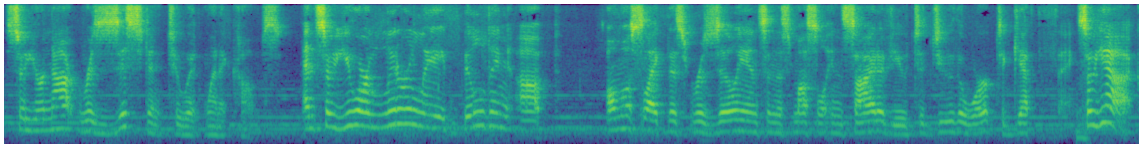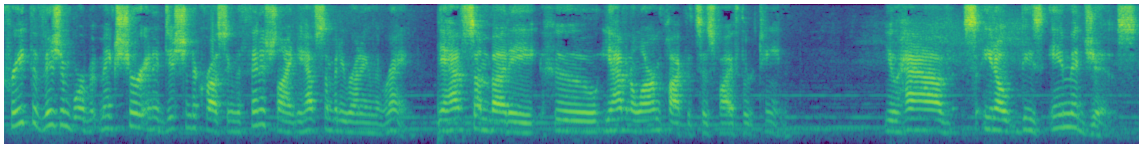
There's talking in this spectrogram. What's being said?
so you're not resistant to it when it comes. And so you are literally building up almost like this resilience and this muscle inside of you to do the work to get the thing. So yeah, create the vision board, but make sure in addition to crossing the finish line, you have somebody running in the rain. You have somebody who you have an alarm clock that says 513 you have you know these images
